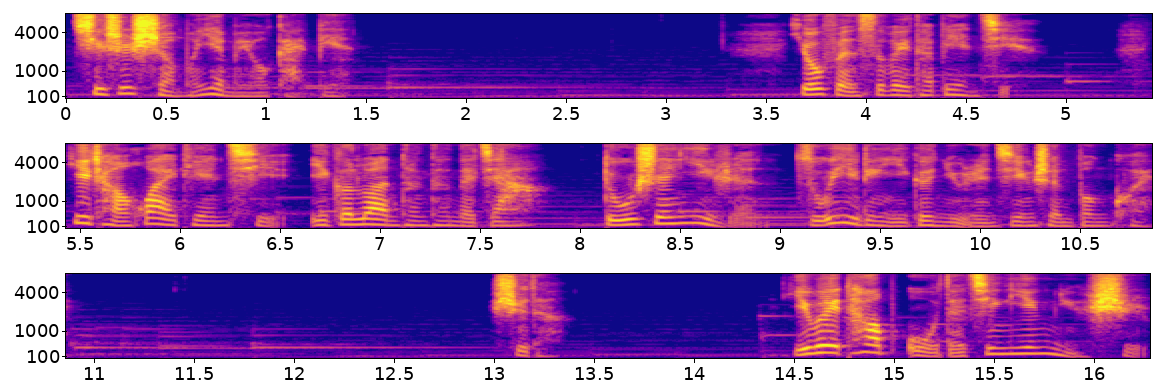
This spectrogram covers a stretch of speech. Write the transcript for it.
其实什么也没有改变。有粉丝为他辩解：一场坏天气，一个乱腾腾的家，独身一人，足以令一个女人精神崩溃。是的，一位 top 五的精英女士。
